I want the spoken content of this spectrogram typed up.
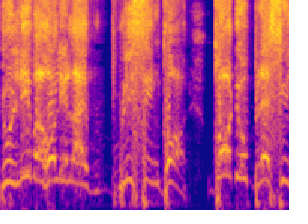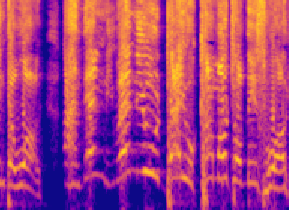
you live a holy life, blessing God. God will bless you in the world. And then when you die, you come out of this world,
